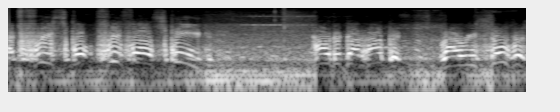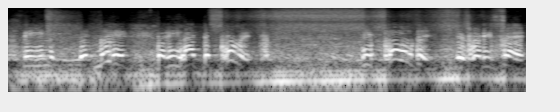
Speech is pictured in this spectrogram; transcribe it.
at free, free fall speed. How did that happen? Larry Silverstein admitted that he had to pull it. He pulled it, is what he said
